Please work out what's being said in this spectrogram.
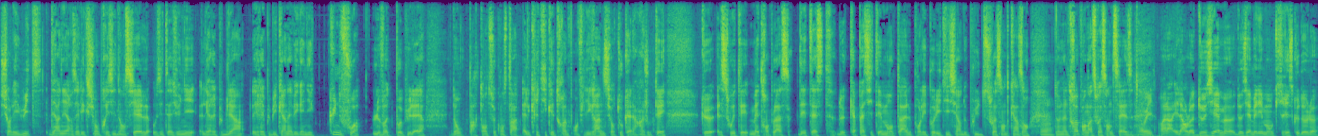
sur les huit dernières élections présidentielles aux États-Unis, les républicains, les républicains n'avaient gagné qu'une fois le vote populaire. Donc, partant de ce constat, elle critiquait Trump en filigrane, surtout qu'elle a rajouté qu'elle souhaitait mettre en place des tests de capacité mentale pour les politiciens de plus de 75 ans. Mmh. Donald Trump en a 76. Oui. Voilà. Et alors, le deuxième, deuxième élément qui risque de le,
